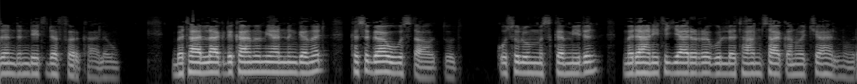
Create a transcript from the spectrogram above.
ዘንድ እንዴት ደፈርክ አለው። በታላቅ ድካምም ያንን ገመድ ከስጋው ውስጥ አወጡት። ቁስሉም እስከሚድን መድኃኒት እያደረጉለት ሀምሳ ቀኖች ያህል ኖረ።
